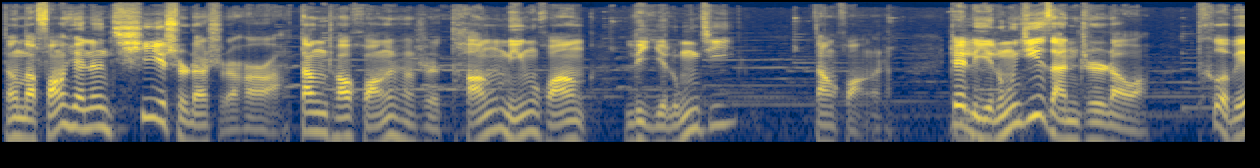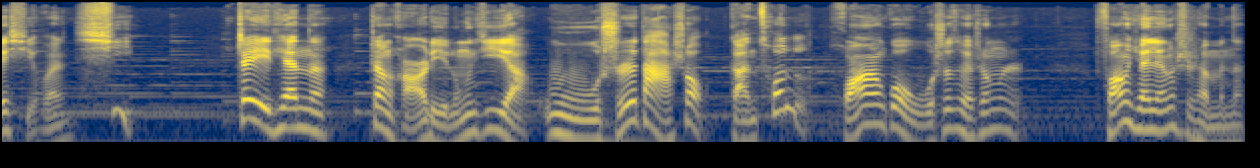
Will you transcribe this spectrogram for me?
等到房玄龄七十的时候啊，当朝皇上是唐明皇李隆基当皇上。这李隆基咱知道啊，特别喜欢戏。这一天呢，正好李隆基啊五十大寿，赶寸了。皇上过五十岁生日，房玄龄是什么呢？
